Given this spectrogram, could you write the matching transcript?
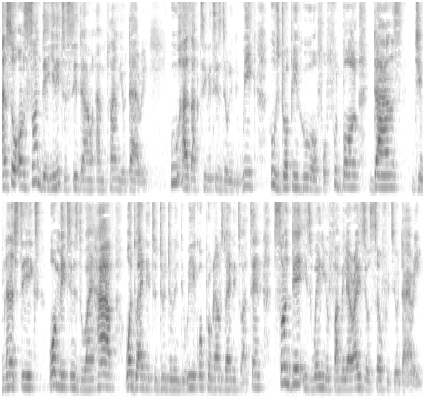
And so on Sunday, you need to sit down and plan your diary who has activities during the week, who's dropping who off for football, dance, gymnastics, what meetings do I have, what do I need to do during the week, what programs do I need to attend. Sunday is when you familiarize yourself with your diary.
